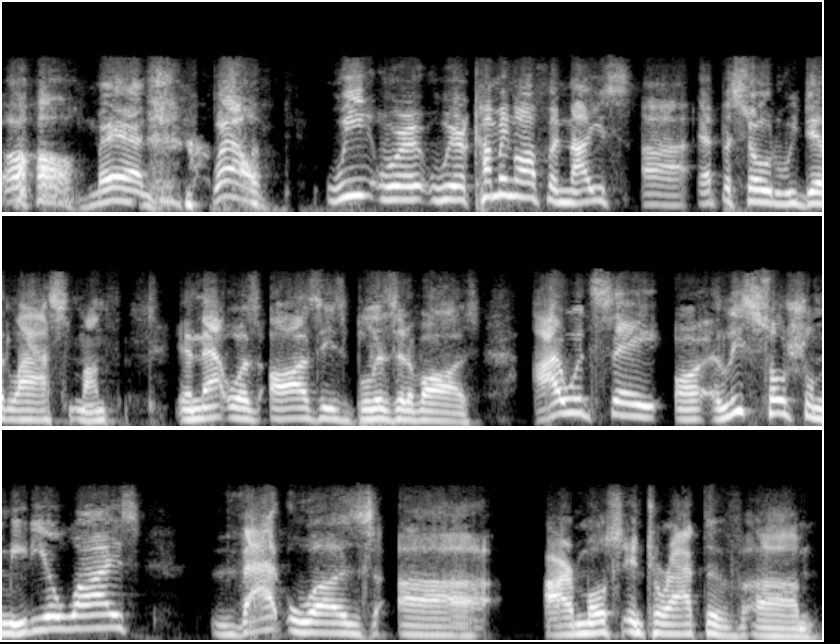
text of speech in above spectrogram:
Oh man. Well, we we're we're coming off a nice uh, episode we did last month, and that was Ozzy's Blizzard of Ozz. I would say, uh, at least social media wise, that was uh, our most interactive um,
